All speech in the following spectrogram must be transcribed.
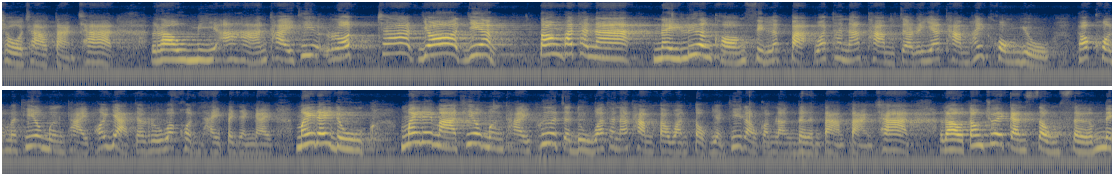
โชว์ชาวต่างชาติ เรามีอาหารไทยที่รสชาติยอดเยี่ยมต้องพัฒนาในเรื่องของศิลปะวัฒนธรรม จริยธรรมให้คงอยู่ เพราะคนมาเที่ยวเมืองไทย เพราะอยากจะรู้ว่าคนไทยเป็นยังไง ไม่ได้ดูไม่ได้มาเที่ยวเมืองไทย เพื่อจะดูวัฒนธรรมตะวันตกอย่างที่เรากำลังเดินตามต่างชาติ เราต้องช่วยกันส่งเสริมใน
